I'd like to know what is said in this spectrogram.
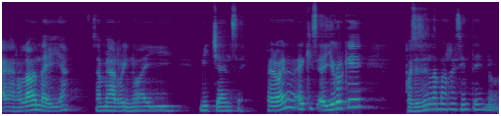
agarró la onda y ya. O sea, me arruinó ahí mi chance. Pero bueno, X, eh, yo creo que pues esa es la más reciente, ¿no?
